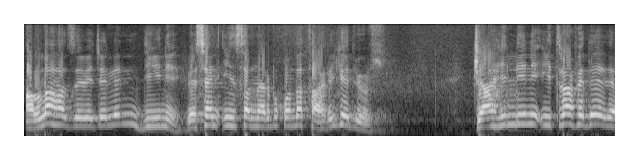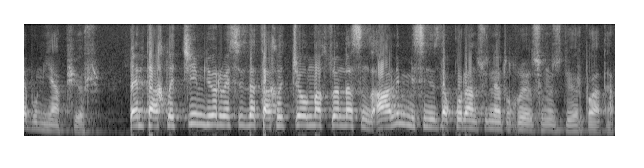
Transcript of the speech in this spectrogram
Allah Azze ve Celle'nin dini ve sen insanları bu konuda tahrik ediyorsun. Cahilliğini itiraf ede de bunu yapıyor. Ben taklitçiyim diyor ve siz de taklitçi olmak zorundasınız. Alim misiniz de Kur'an sünnet okuyorsunuz diyor bu adam.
